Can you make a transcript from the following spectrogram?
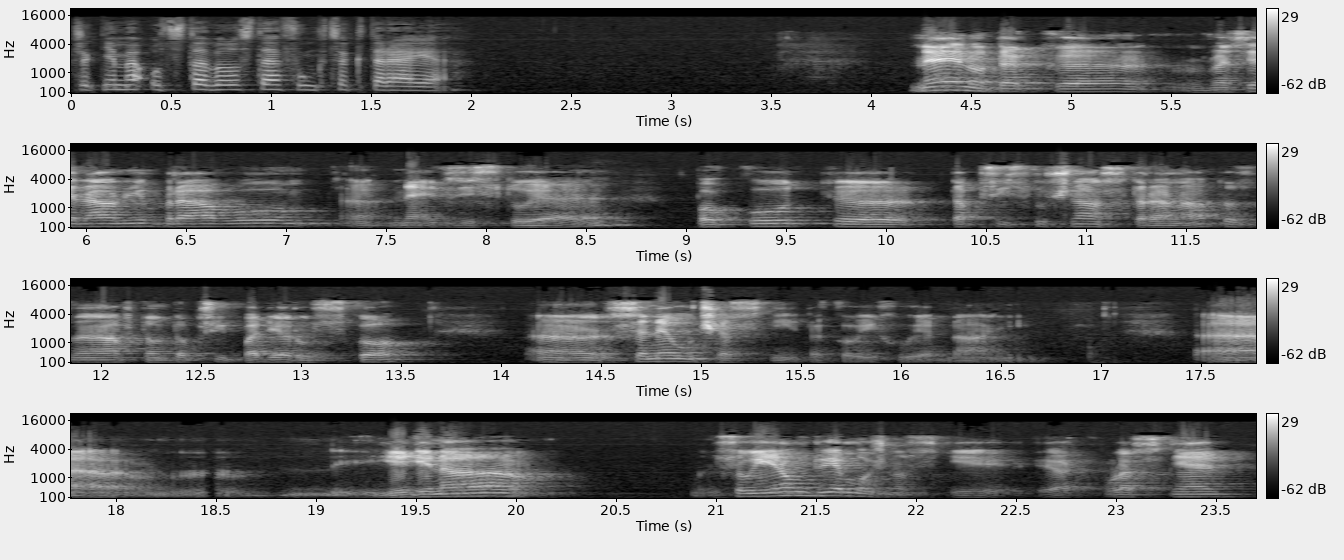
řekněme, odstavil z té funkce, které je? Ne, no tak eh, v mezinárodním právu eh, neexistuje, pokud eh, ta příslušná strana, to znamená v tomto případě Rusko, se neúčastní takových ujednání. Jediná, jsou jenom dvě možnosti, jak vlastně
